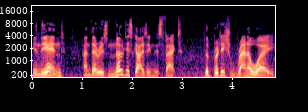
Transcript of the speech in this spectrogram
In the end, and there is no disguising this fact, the British ran away.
